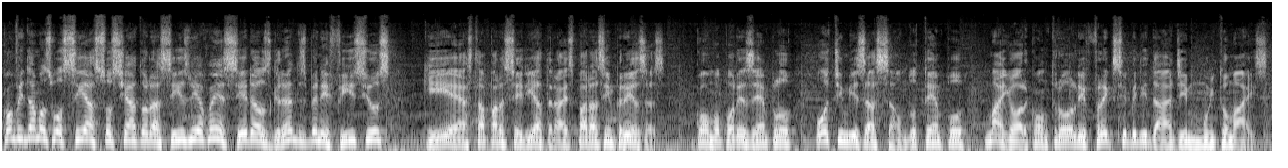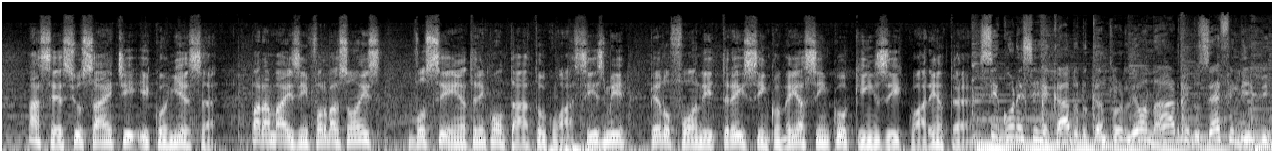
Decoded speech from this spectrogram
Convidamos você, associado ao racismo, a conhecer os grandes benefícios que esta parceria traz para as empresas, como, por exemplo, otimização do tempo, maior controle, flexibilidade e muito mais. Acesse o site e conheça. Para mais informações, você entra em contato com a CISME pelo fone 3565 1540. Segura esse recado do cantor Leonardo e do Zé Felipe.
